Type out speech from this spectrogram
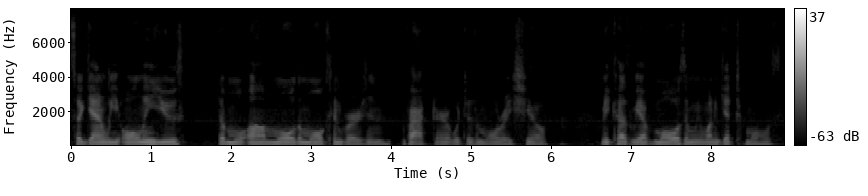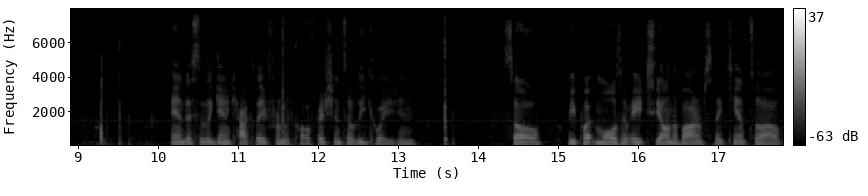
So again, we only use the um, mole to mole conversion factor, which is a mole ratio, because we have moles and we want to get to moles. And this is again calculated from the coefficients of the equation. So we put moles of HCl on the bottom so they cancel out.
